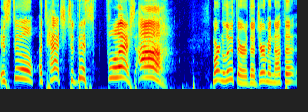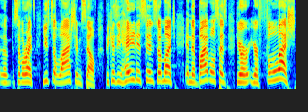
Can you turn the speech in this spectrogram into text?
is still attached to this flesh. Ah! Martin Luther, the German, not the, the, civil rights, used to lash himself because he hated his sin so much. And the Bible says your, your flesh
